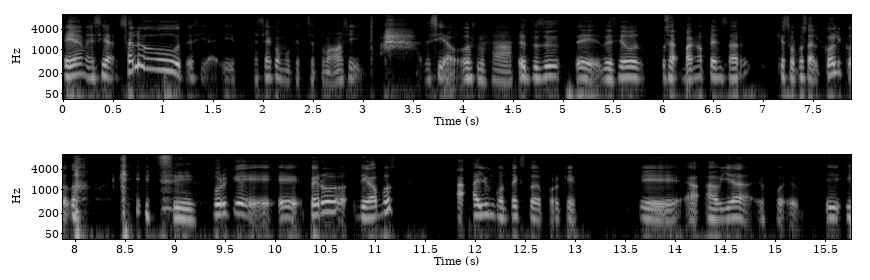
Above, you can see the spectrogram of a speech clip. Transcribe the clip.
ella me decía salud decía y hacía como que se tomaba así ah, decía vos Ajá. entonces eh, decíamos o sea van a pensar que somos alcohólicos ¿no? porque Sí, porque, eh, pero digamos, ha- hay un contexto de por qué. Eh, ha- había, fue- y, y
